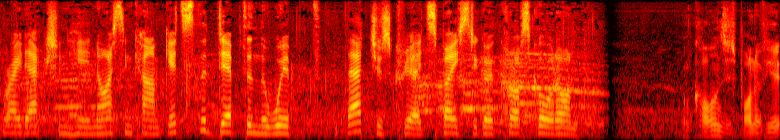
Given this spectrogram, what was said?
Great action here, nice and calm. Gets the depth and the width. That just creates space to go cross court on. From Collins' point of view.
